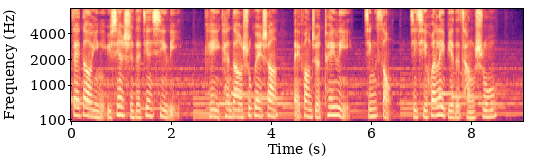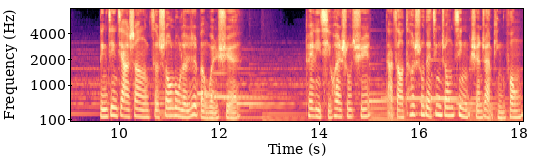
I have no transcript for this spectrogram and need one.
在倒影与现实的间隙里，可以看到书柜上摆放着推理、惊悚及奇幻类别的藏书，临近架上则收录了日本文学。推理奇幻书区打造特殊的镜中镜旋转屏风，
